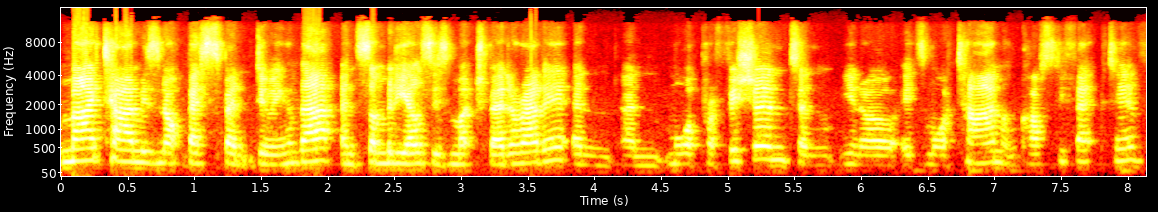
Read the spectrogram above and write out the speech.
my time is not best spent doing that. And somebody else is much better at it and, and more proficient. And, you know, it's more time and cost effective.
